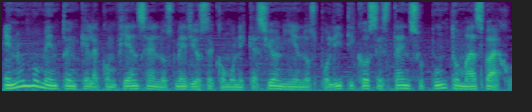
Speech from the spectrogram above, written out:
En un momento en que la confianza en los medios de comunicación y en los políticos está en su punto más bajo,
